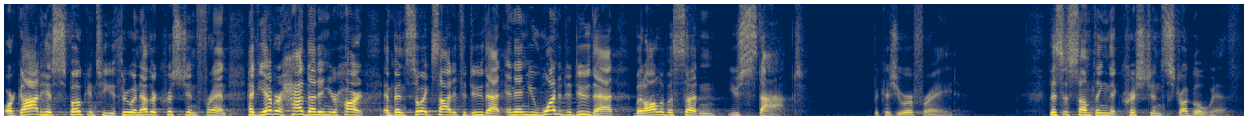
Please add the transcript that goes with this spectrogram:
or God has spoken to you through another Christian friend. Have you ever had that in your heart and been so excited to do that? And then you wanted to do that, but all of a sudden you stopped because you were afraid. This is something that Christians struggle with.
